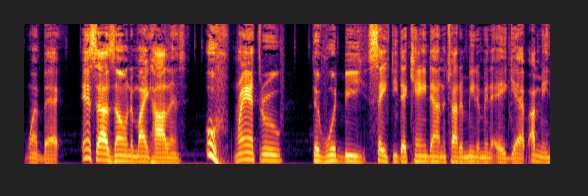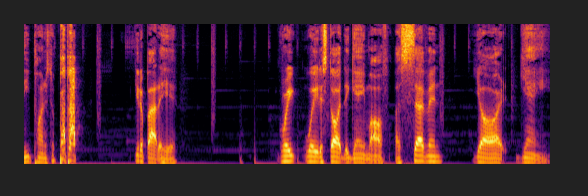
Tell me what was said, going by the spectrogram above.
one back. Inside zone to Mike Hollins. Oof, ran through the would be safety that came down and tried to meet him in the A gap. I mean, he punished him. Pop, pop. Get up out of here. Great way to start the game off. A seven yard gain.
